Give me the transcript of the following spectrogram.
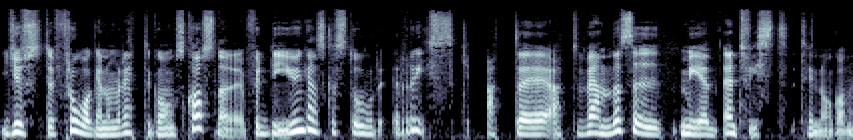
just frågan om rättegångskostnader. För det är ju en ganska stor risk att, eh, att vända sig med en tvist till någon.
